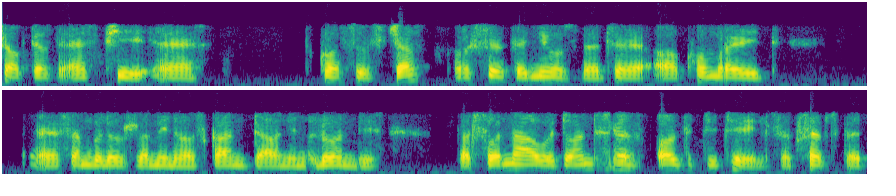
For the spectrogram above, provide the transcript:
shocked as the IFP uh, because we've just received the news that uh, our comrade uh, Samkelo Dlamini was gunned down in Ulundi. But for now, we don't have all the details except that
